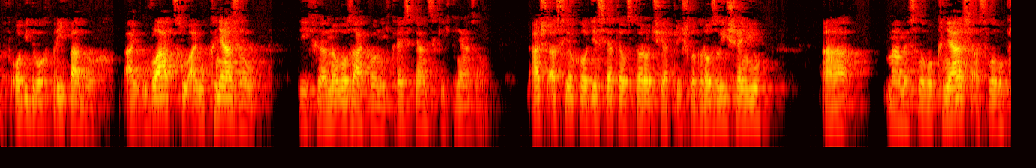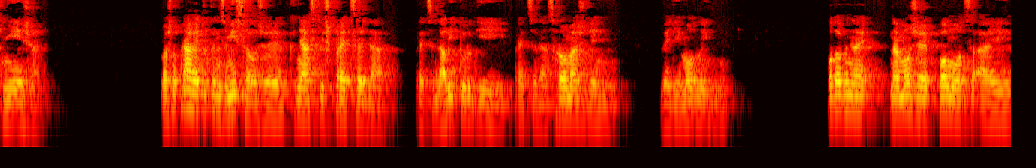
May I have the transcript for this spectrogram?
v obidvoch prípadoch. Aj u vládcu, aj u kňazov tých eh, novozákonných kresťanských kňazov. Až asi okolo 10. storočia prišlo k rozlíšeniu a máme slovo kňaz a slovo knieža. Možno práve je to ten zmysel, že kňaz tiež predseda, predseda liturgii, predseda zhromaždeniu, vedie modlitbu. Podobne nám môže pomôcť aj eh,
